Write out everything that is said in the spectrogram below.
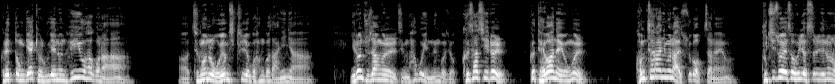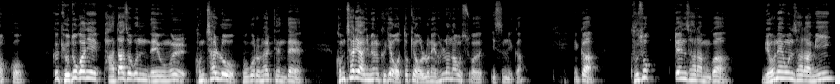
그랬던 게 결국에는 회유하거나 어 증언을 오염시키려고 한 것 아니냐. 이런 주장을 지금 하고 있는 거죠. 그 사실을 그 대화 내용을 검찰 아니면 알 수가 없잖아요. 구치소에서 흘렸을 리는 없고 그 교도관이 받아 적은 내용을 검찰로 보고를 할 텐데 검찰이 아니면 그게 어떻게 언론에 흘러나올 수가 있습니까? 그러니까 구속된 사람과 면회 온 사람이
